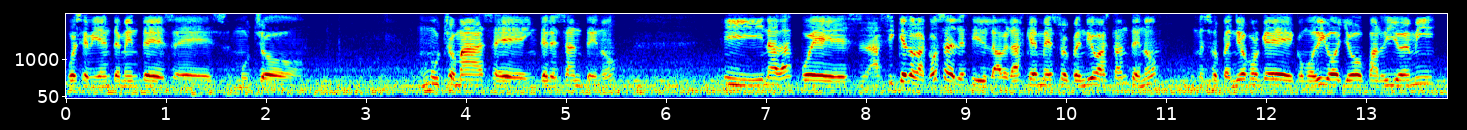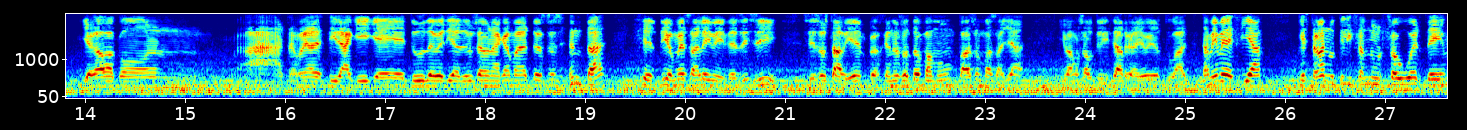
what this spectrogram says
pues evidentemente es, mucho, mucho más eh, interesante, ¿no? Y nada, pues así quedó la cosa, es decir, la verdad es que me sorprendió bastante, ¿no? Me sorprendió porque, como digo, yo pardillo de mí, llegaba con... Ah, te voy a decir aquí que tú deberías de usar una cámara 360 y el tío me sale y me dice, sí, sí, sí, eso está bien, pero es que nosotros vamos un paso más allá y vamos a utilizar realidad virtual. También me decía que estaban utilizando un software de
